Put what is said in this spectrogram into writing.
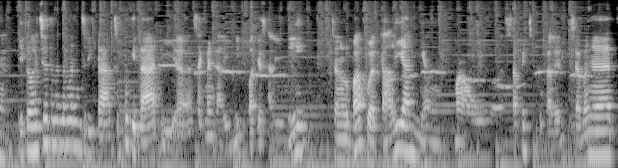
Nah, itu aja teman-teman cerita cepu kita di uh, segmen kali ini, di podcast kali ini. Jangan lupa buat kalian yang mau submit cepu kalian bisa banget.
